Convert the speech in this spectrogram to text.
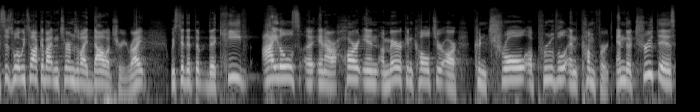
This is what we talk about in terms of idolatry, right? We said that the, the key idols uh, in our heart in American culture are control, approval, and comfort. And the truth is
